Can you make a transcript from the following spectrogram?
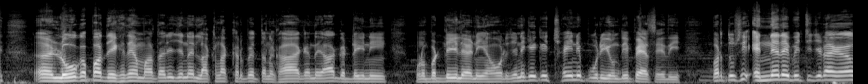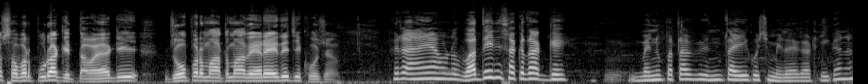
ਅ, ਲੋਕ ਆਪਾਂ ਦੇਖਦੇ ਆ ਮਾਤਾ ਜੀ ਜਿਹਨੇ ਲੱਖ ਲੱਖ ਰੁਪਏ ਤਨਖਾਹ ਹੈ ਕਹਿੰਦੇ ਆਹ ਗੱਡੀ ਨਹੀਂ ਹੁਣ ਵੱਡੀ ਲੈਣੀ ਆ ਹੋਰ ਜਿਹਨੇ ਕਿ ਇੱਕ ਇੱਛਾ ਹੀ ਨਹੀਂ ਪੂਰੀ ਹੁੰਦੀ ਪੈਸੇ ਦੀ। ਪਰ ਤੁਸੀਂ ਇੰਨੇ ਦੇ ਵਿੱਚ ਜਿਹੜਾ ਹੈਗਾ ਉਹ ਸਬਰ ਪੂਰਾ ਕੀਤਾ ਹੋਇਆ ਹੈ ਕਿ ਜੋ ਪ੍ਰਮਾਤਮਾ ਦੇ ਰਿਹਾ ਇਹਦੇ 'ਚ ਹੀ ਖੁਸ਼ ਹਾਂ। ਫਿਰ ਆਏ ਆ ਹੁਣ ਵੱਧ ਹੀ ਨਹੀਂ ਸਕਦਾ ਅੱਗੇ। ਮੈਨੂੰ ਪਤਾ ਵੀ ਮੈਨੂੰ ਤਾਂ ਇਹ ਕੁਝ ਮਿਲੇਗਾ ਠੀਕ ਹੈ ਨਾ?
